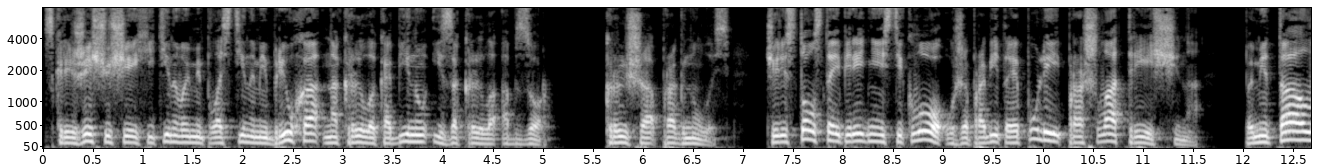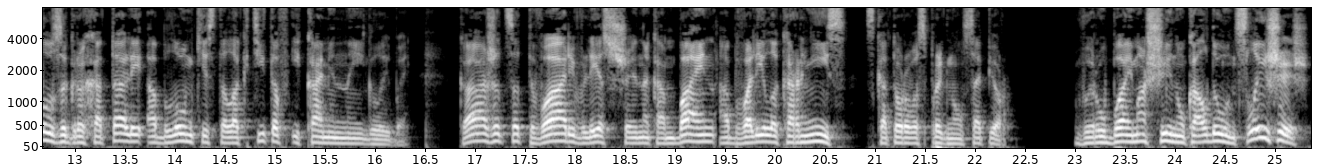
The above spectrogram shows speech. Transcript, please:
скрежещущая хитиновыми пластинами брюха накрыла кабину и закрыла обзор. Крыша прогнулась. Через толстое переднее стекло, уже пробитое пулей, прошла трещина. По металлу загрохотали обломки сталактитов и каменные глыбы. Кажется, тварь, влезшая на комбайн, обвалила карниз, с которого спрыгнул сапер. «Вырубай машину, колдун, слышишь?»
